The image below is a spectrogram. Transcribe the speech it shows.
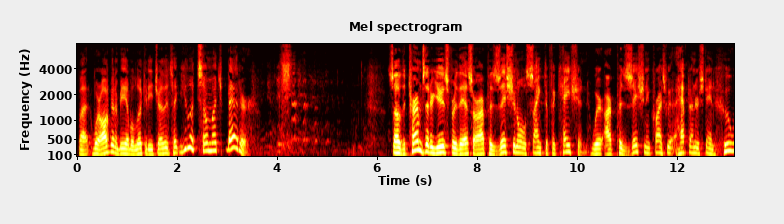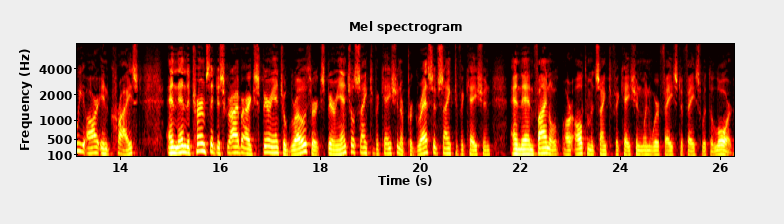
but we're all going to be able to look at each other and say, "You look so much better." So the terms that are used for this are our positional sanctification. We're our position in Christ. We have to understand who we are in Christ. And then the terms that describe our experiential growth or experiential sanctification or progressive sanctification. And then final or ultimate sanctification when we're face to face with the Lord.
